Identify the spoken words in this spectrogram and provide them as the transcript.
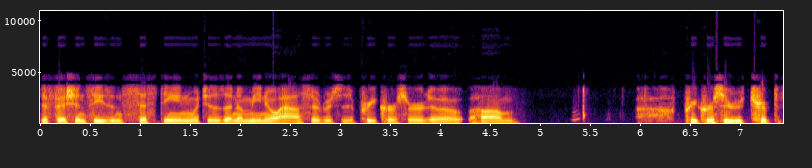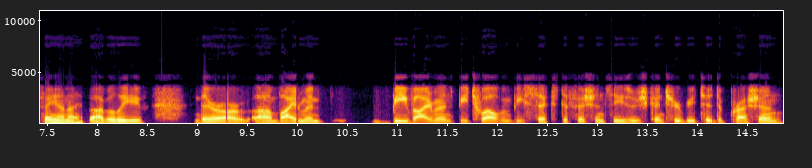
deficiencies in cysteine, which is an amino acid, which is a precursor to um, precursor to tryptophan, I, I believe. There are uh, vitamin B vitamins, B12 and B6 deficiencies, which contribute to depression.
